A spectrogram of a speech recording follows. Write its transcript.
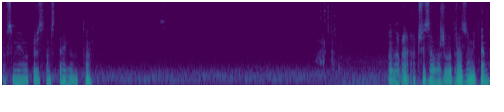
No w sumie korzystam z tego, no to... No dobra, a czy założył od razu mi ten?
